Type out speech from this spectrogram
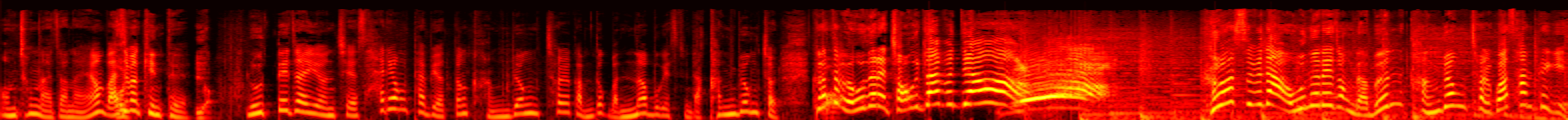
엄청나잖아요. 마지막 힌트. 야. 롯데자이언츠의 사령탑이었던 강병철 감독 만나보겠습니다. 강병철. 그렇다면 오늘의 정답은요? 그렇습니다. 오늘의 정답은 강병철과 삼태기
